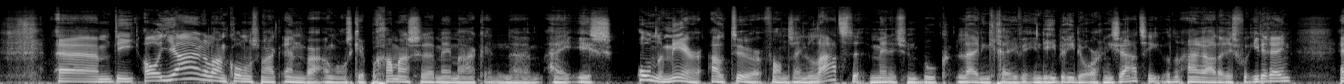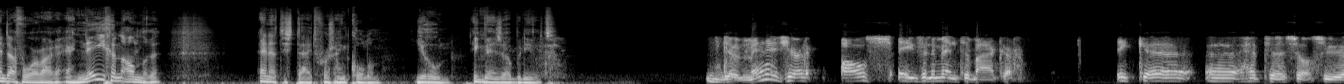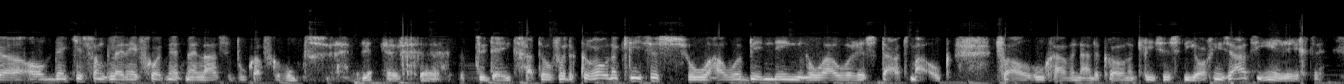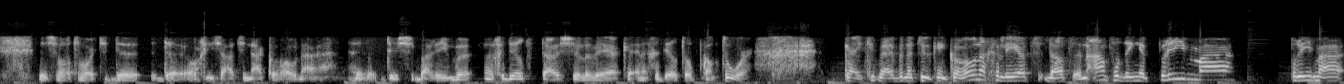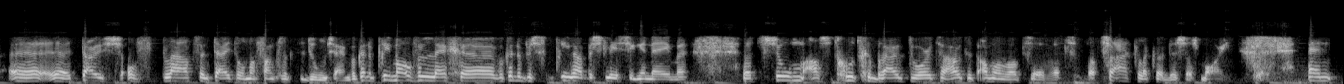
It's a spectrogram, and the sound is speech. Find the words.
Ehm, die al jarenlang columns maakt en waar ook nog eens een keer programma's mee maakt. En ehm, hij is onder meer auteur van zijn laatste managementboek Leiding geven in de hybride organisatie. Wat een aanrader is voor iedereen. En daarvoor waren er negen anderen. En het is tijd voor zijn column. Jeroen, ik ben zo benieuwd de manager als evenementenmaker. Ik uh, uh, heb, uh, zoals u al netjes van Glenn heeft gehoord, net mijn laatste boek afgerond. Erg up-to-date. gaat over de coronacrisis. Hoe houden we binding? Hoe houden we resultaat? Maar ook vooral hoe gaan we naar de coronacrisis die organisatie inrichten? Dus wat wordt de, de organisatie na corona? dus waarin we een gedeelte thuis zullen werken en een gedeelte op kantoor. Kijk, we hebben natuurlijk in corona geleerd dat een aantal dingen prima prima uh, thuis of plaats en tijd onafhankelijk te doen zijn. We kunnen prima overleggen, we kunnen prima beslissingen nemen. Dat Zoom, als het goed gebruikt wordt, houdt het allemaal wat, uh, wat, wat zakelijker, dus dat is mooi. En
